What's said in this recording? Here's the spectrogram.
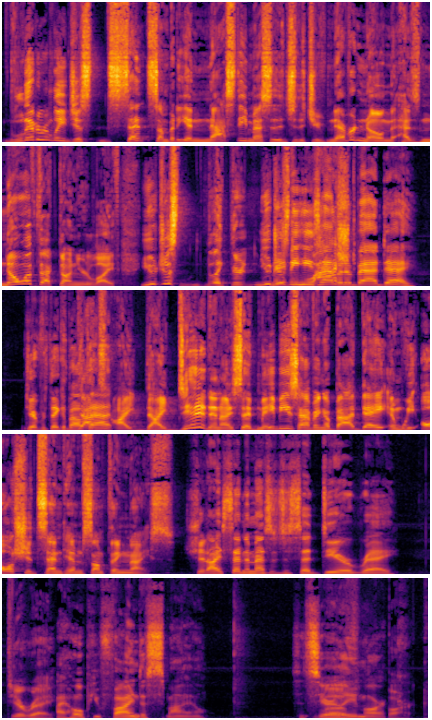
literally just sent somebody a nasty message that you've never known that has no effect on your life. You just like, there, you just Maybe he's lashed- having a bad day. Do you ever think about That's, that? I I did, and I said maybe he's having a bad day, and we all should send him something nice. Should I send a message that said, Dear Ray, Dear Ray, I hope you find a smile. Sincerely, love Mark. Bark.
